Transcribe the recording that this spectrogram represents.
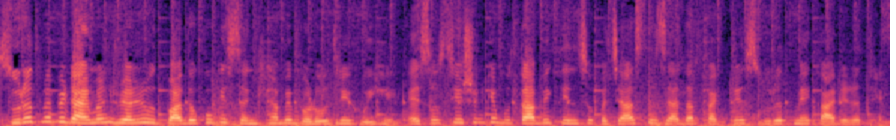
सूरत में भी डायमंड ज्वेलरी उत्पादकों की संख्या में बढ़ोतरी हुई है। एसोसिएशन के मुताबिक 350 से ज़्यादा फैक्ट्री सूरत में कार्यरत है।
